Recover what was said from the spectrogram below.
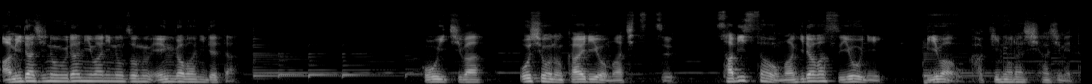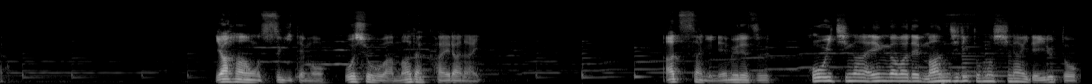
阿弥陀寺の裏庭に臨む縁側に出た。法一は和尚の帰りを待ちつつ寂しさを紛らわすように琵琶をかき鳴らし始めた。夜半を過ぎても和尚はまだ帰らない。暑さに眠れず法一が縁側でまんじりともしないでいると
